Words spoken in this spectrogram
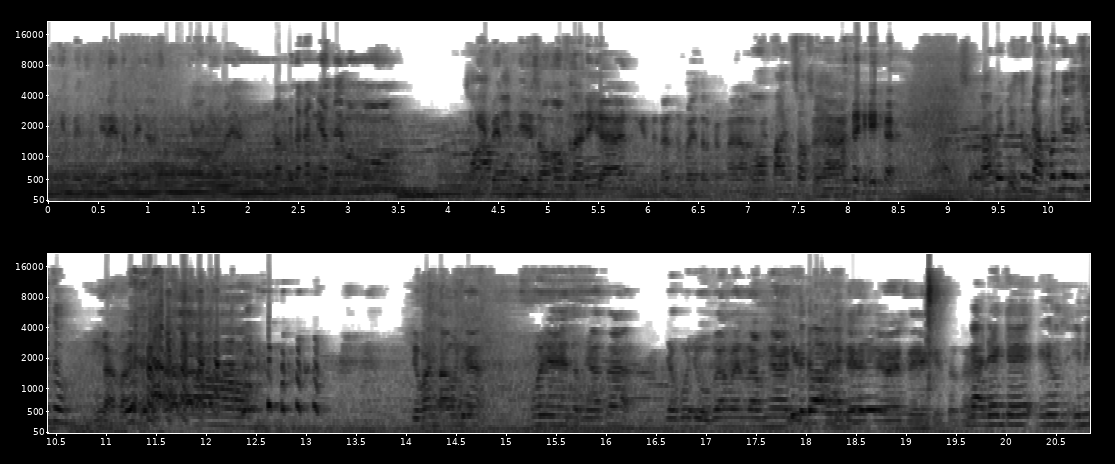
bikin band sendiri tapi nggak kayak kita yang kalau kita kan niatnya emang mau Show bikin band ya? dia show off tadi Iya. kan, gitu kan supaya terkenal. mau pansos ya Ah, iya. tapi itu dapat nggak dari situ Enggak, Pak. Cuman tahunya, wih ternyata jago juga main drumnya Gitu doang ya, aja gitu. cewek sih gitu kan. nggak ada yang kayak kirim ini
